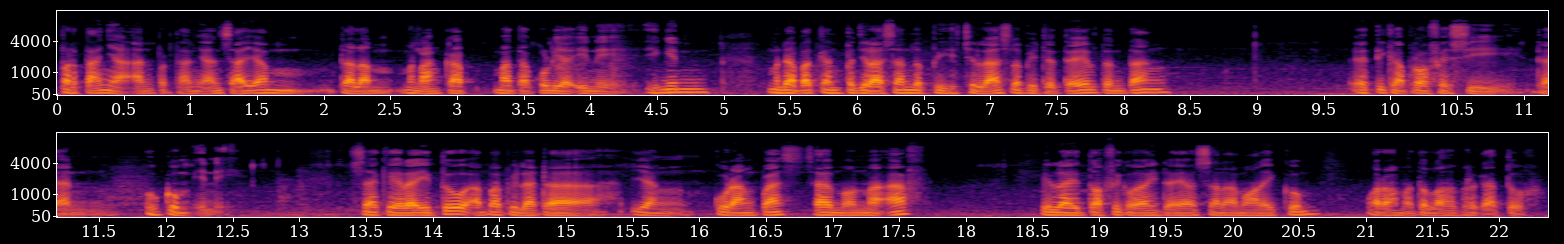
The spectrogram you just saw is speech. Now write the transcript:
pertanyaan-pertanyaan saya dalam menangkap mata kuliah ini ingin mendapatkan penjelasan lebih jelas, lebih detail tentang etika profesi dan hukum ini. Saya kira itu apabila ada yang kurang pas, saya mohon maaf. Bila taufik wa hidayah. Assalamualaikum warahmatullahi wabarakatuh.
